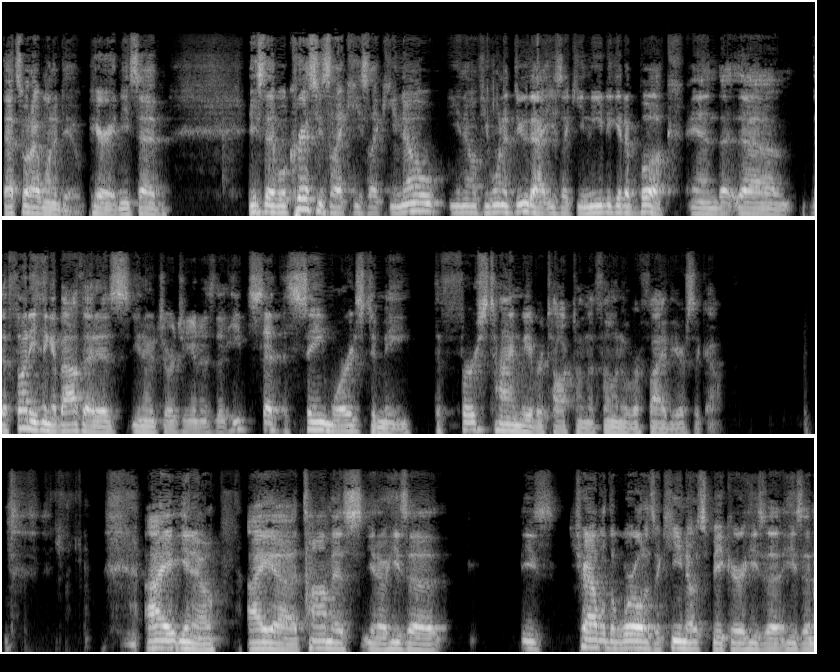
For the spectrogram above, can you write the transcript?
that's what I want to do. Period. And he said, he said, well, Chris, he's like, he's like, you know, you know, if you want to do that, he's like, you need to get a book. And the, the, the funny thing about that is, you know, Georgian is that he said the same words to me the first time we ever talked on the phone over five years ago. I, you know, I, uh, Thomas, you know, he's a, he's traveled the world as a keynote speaker. He's a he's an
